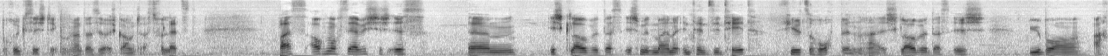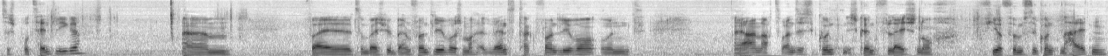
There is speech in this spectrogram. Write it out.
berücksichtigen, ne, dass ihr euch gar nicht erst verletzt. Was auch noch sehr wichtig ist, ähm, ich glaube, dass ich mit meiner Intensität viel zu hoch bin. Ne? Ich glaube, dass ich über 80% liege. Ähm, weil zum Beispiel beim Frontlever, ich mache Advanced Tuck Frontlever und naja, nach 20 Sekunden, ich könnte vielleicht noch 4-5 Sekunden halten.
